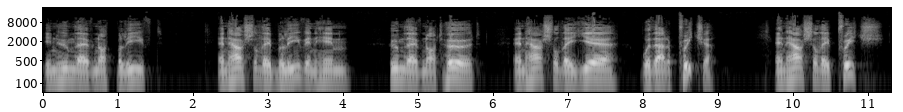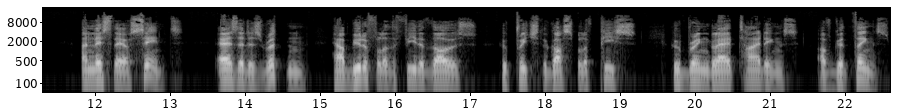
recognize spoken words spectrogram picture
in whom they have not believed? And how shall they believe in him whom they have not heard? And how shall they hear without a preacher? And how shall they preach unless they are sent? As it is written, how beautiful are the feet of those who preach the gospel of peace, who bring glad tidings of good things.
